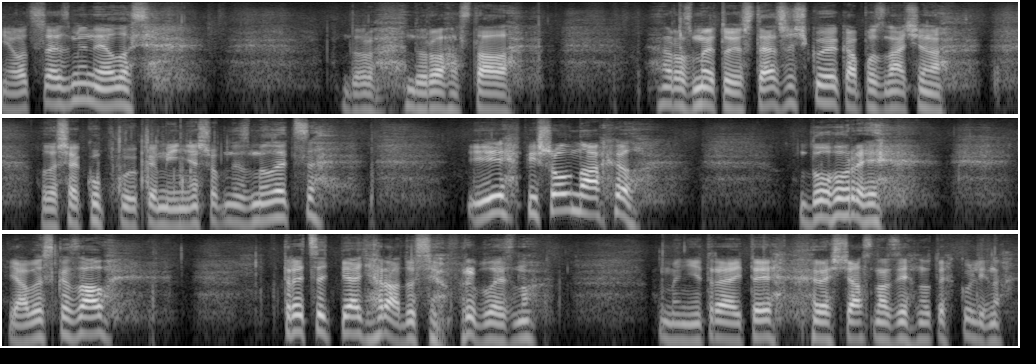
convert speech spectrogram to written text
І от все змінилось. Дор- Дорога стала розмитою стежечкою, яка позначена лише кубкою каміння, щоб не змилитися. І пішов нахил до гори. Я би сказав 35 градусів приблизно. Мені треба йти весь час на зігнутих колінах.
